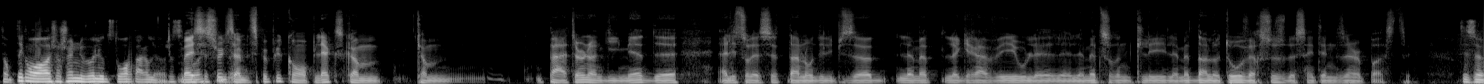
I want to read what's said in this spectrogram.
Peut-être qu'on va chercher un nouvel auditoire par là. Je sais Ben, c'est si- sûr que c'est un petit peu plus complexe comme, comme pattern, entre guillemets, de aller sur le site, downloader l'épisode, le mettre, le graver ou le, le- le mettre sur une clé, le mettre dans l'auto versus de synthétiser un post. tu sais. C'est ça.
